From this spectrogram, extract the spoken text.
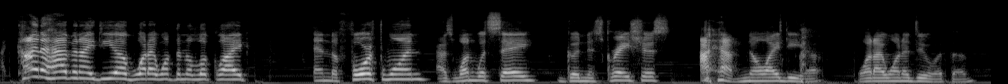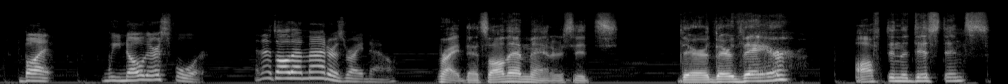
I kind of have an idea of what I want them to look like." And the fourth one, as one would say, goodness gracious, I have no idea what I want to do with them. But we know there's four. And that's all that matters right now. Right, that's all that matters. It's they're they're there, off in the distance.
